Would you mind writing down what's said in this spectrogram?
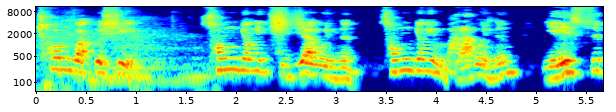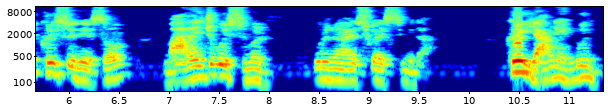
처음과 끝이 성경이 지지하고 있는 성경이 말하고 있는 예수 그리스도에 대해서 말해주고 있음을 우리는 알 수가 있습니다. 그 양의 문,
